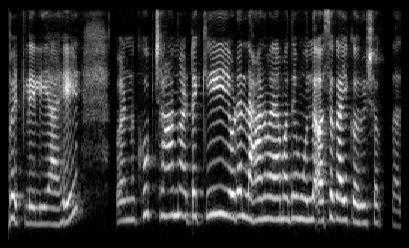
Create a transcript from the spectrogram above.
भेटलेली आहे. पण खूप छान वाटतं की एवढ्या लहान वयामध्ये मुलं असं काही करू शकतात.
